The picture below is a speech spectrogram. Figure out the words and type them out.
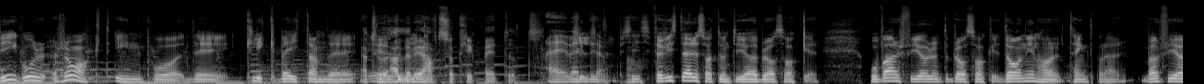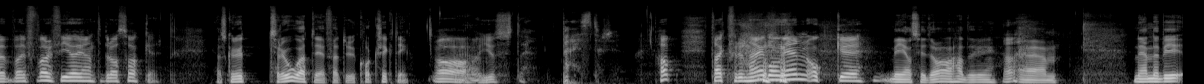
Vi går rakt in på det clickbaitande. Jag tror eh, aldrig vi har haft så clickbaitigt. Nej, väldigt, jag. precis. För visst är det så att du inte gör bra saker? Och varför gör du inte bra saker? Daniel har tänkt på det här. Varför gör, varför, varför gör jag inte bra saker? Jag skulle tro att det är för att du är kortsiktig. Ja, Ja. just det. Bastard. Hopp. Tack för den här gången och eh, Med oss idag hade vi... Ja. ehm, nej, men vi...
